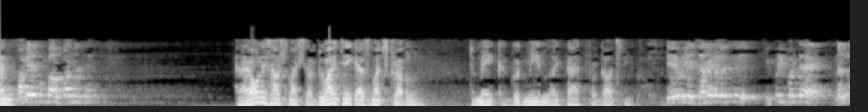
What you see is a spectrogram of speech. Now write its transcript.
And- சமையலுக்கு முன்பா உட்கார்ந்து And I always ask myself, do I take as much trouble to make a good meal like that for God's people? தேவனுடைய ஜனங்களுக்கு இப்படிப்பட்ட நல்ல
